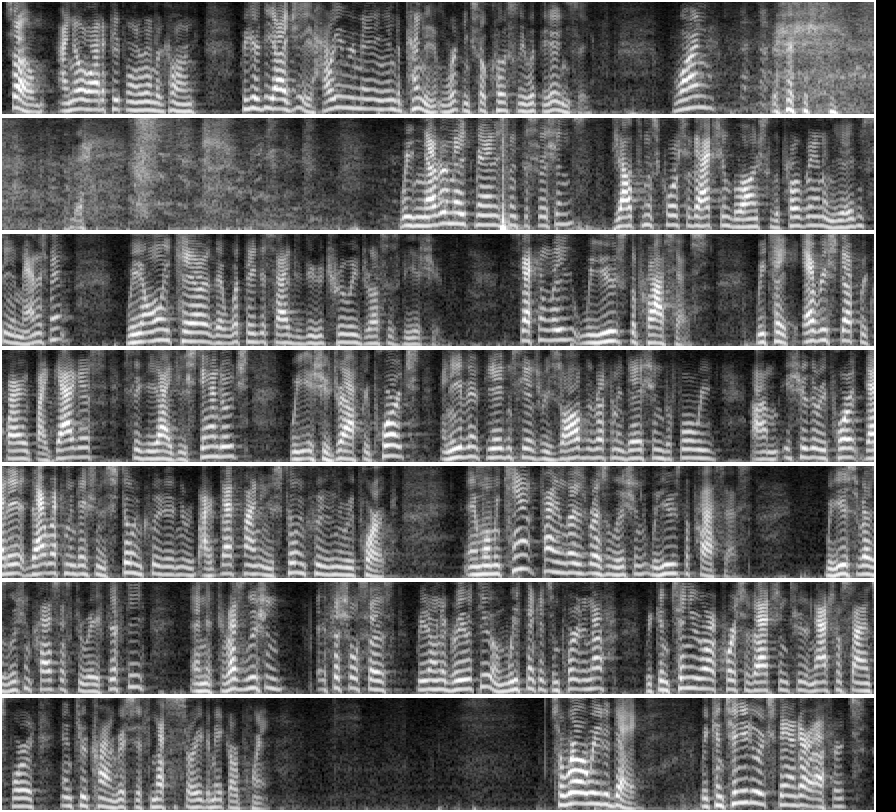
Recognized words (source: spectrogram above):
so, I know a lot of people in the room are going, well, you're the IG. How are you remaining independent and working so closely with the agency? One, We never make management decisions. The ultimate course of action belongs to the program and the agency and management. We only care that what they decide to do truly addresses the issue. Secondly, we use the process. We take every step required by GAGAS, IG standards. We issue draft reports, and even if the agency has resolved the recommendation before we um, issue the report, that, recommendation is still included in the, uh, that finding is still included in the report. And when we can't find resolution, we use the process. We use the resolution process through A50, and if the resolution official says we don't agree with you and we think it's important enough, we continue our course of action through the National Science Board and through Congress if necessary to make our point. So where are we today? We continue to expand our efforts.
